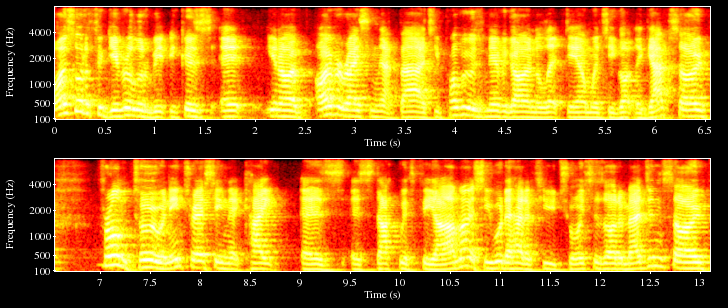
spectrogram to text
I sort of forgive her a little bit because it, you know, over racing that bad, she probably was never going to let down when she got the gap. So from two, and interesting that Kate is is stuck with Fiamma. She would have had a few choices, I'd imagine. So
